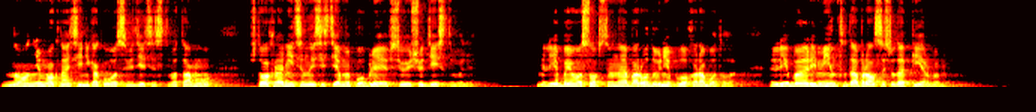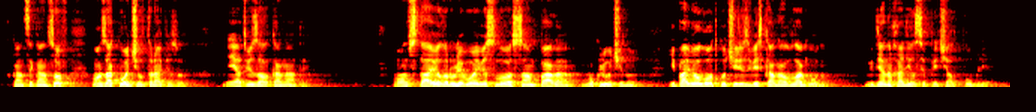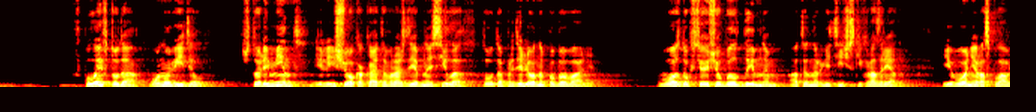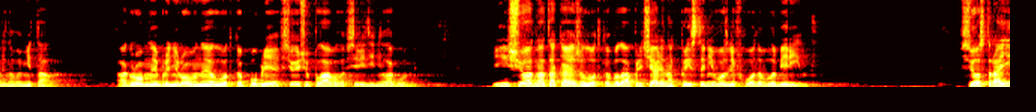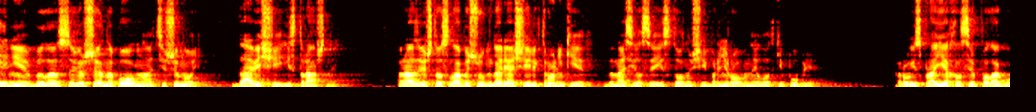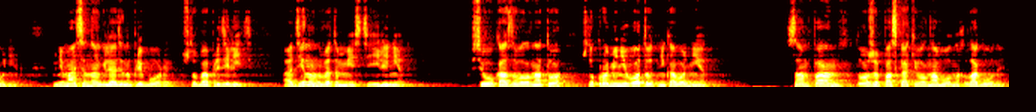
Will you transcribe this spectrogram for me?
но он не мог найти никакого свидетельства тому, что охранительные системы Публия все еще действовали. Либо его собственное оборудование плохо работало, либо Реминт добрался сюда первым. В конце концов, он закончил трапезу и отвязал канаты. Он вставил рулевое весло сампана в уключину и повел лодку через весь канал в лагуну, где находился причал Публия. Вплыв туда, он увидел, что реминт или еще какая-то враждебная сила тут определенно побывали. Воздух все еще был дымным от энергетических разрядов и вони расплавленного металла. Огромная бронированная лодка Публия все еще плавала в середине лагуны. И еще одна такая же лодка была причалена к пристани возле входа в лабиринт. Все строение было совершенно полно тишиной, давящей и страшной. Разве что слабый шум горящей электроники доносился из тонущей бронированной лодки Публи. Руис проехался по лагуне, внимательно глядя на приборы, чтобы определить, один он в этом месте или нет. Все указывало на то, что кроме него тут никого нет. Сампан тоже поскакивал на волнах лагуны.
